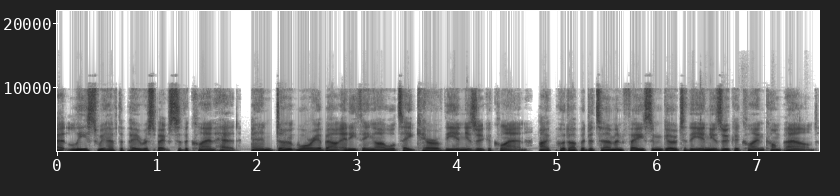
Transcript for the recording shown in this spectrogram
At least we have to pay respects to the clan head. And don't worry about anything I will take care of the Inuzuka clan. I put up a determined face and go to the Inuzuka clan compound.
